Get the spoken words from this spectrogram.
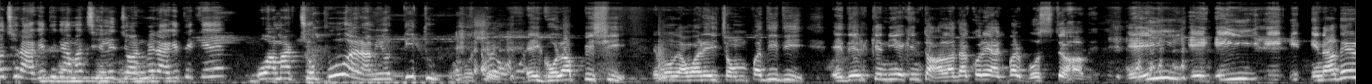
বছর আগে থেকে আমার ছেলের জন্মের আগে থেকে ও আমার চপু আর আমি ওর তিতু। অবশ্যই। এই গোলাপ পিসি এবং আমার এই চম্পা দিদি এদেরকে নিয়ে কিন্তু আলাদা করে একবার বসতে হবে। এই এই এনাদের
